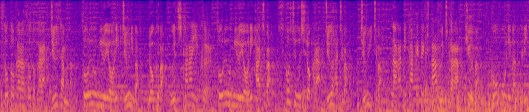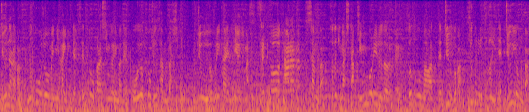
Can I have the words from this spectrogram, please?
外から外から13番。それを見るように12番。6番。内から行く。それを見るように8番。少し後ろから18番。11番。並びかけてきた。内から9番。後方2番手に17番。向こう上面に入って先頭からしんがりまでおよそ13馬身。順位を振り返っていきます。先頭は変わらず3番続きました。ジンボリルドルフ。外を回って15番。すぐに続いて14番。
